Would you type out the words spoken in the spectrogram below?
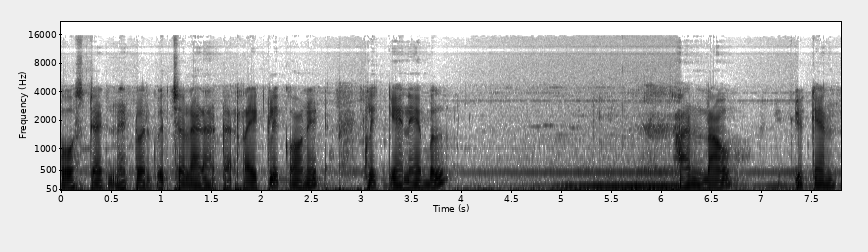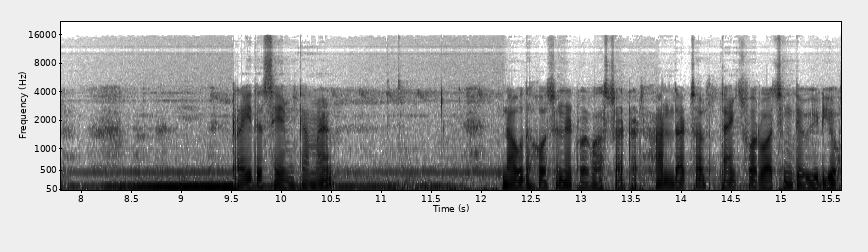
hosted network virtual adapter. Right click on it click enable. And now you can try the same command. Now the hosted network was started. And that's all. Thanks for watching the video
